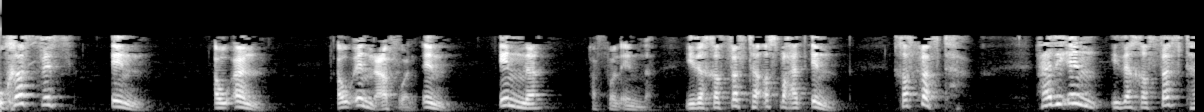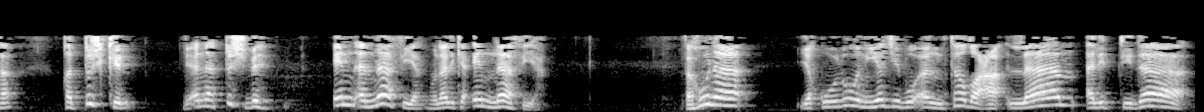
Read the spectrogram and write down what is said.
أخفف إن أو أن أو إن عفوا إن. إن عفوا إن. إذا خففتها أصبحت إن. خففتها. هذه إن إذا خففتها قد تشكل لأنها تشبه إن النافية هنالك إن نافية. فهنا يقولون يجب أن تضع لام الابتداء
